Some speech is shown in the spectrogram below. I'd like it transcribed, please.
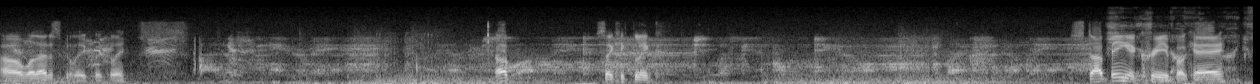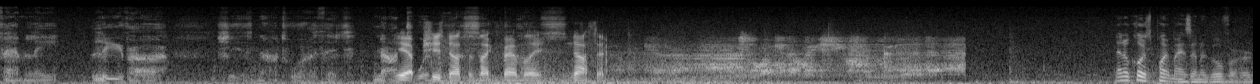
Oh, well, that escalated quickly. Up. Psychic link. Stop being a She is creep, okay? Like family. Leave her. She is not worth it. Not Yep, when she's nothing like family. sacrifice. Nothing. And of course, point man's gonna go for her.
